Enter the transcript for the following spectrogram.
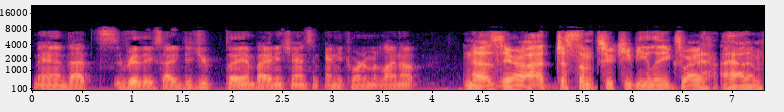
Man, that's really exciting. Did you play him by any chance in any tournament lineup? No, zero. Uh, just some two QB leagues where I, I had him.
